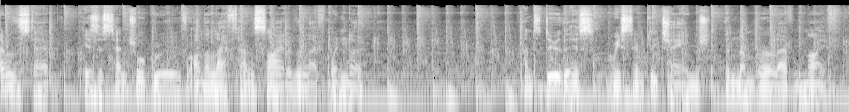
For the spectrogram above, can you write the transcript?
Seventh step is a central groove on the left hand side of the left window. And to do this, we simply change the number 11 knife.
